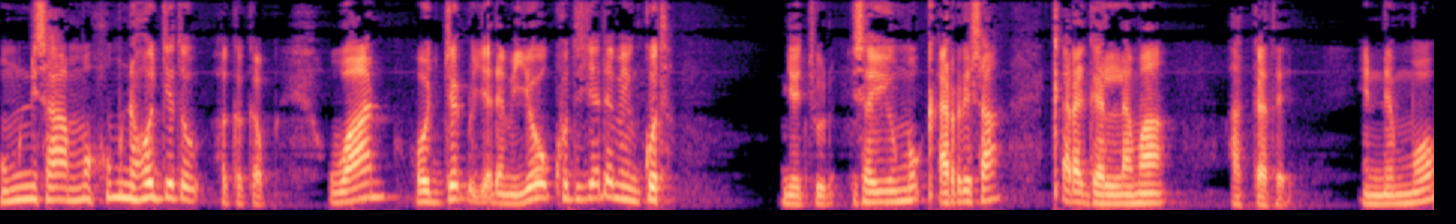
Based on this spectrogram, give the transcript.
Humni isaa immoo humna hojjetu akka qabu. Waan hojjedhu jedhame yoo kuti jedhame hin kuta jechuudha. Isayyuu immoo qarri isaa qara gallamaa akka ta'e. Inni immoo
